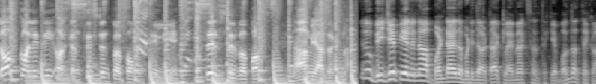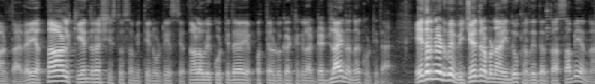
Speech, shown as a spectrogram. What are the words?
टॉप क्वालिटी और कंसिस्टेंट परफॉर्मेंस के लिए सिर्फ सिल्वर पंप नाम याद रखना ಇನ್ನು ಬಿಜೆಪಿಯಲ್ಲಿನ ಬಂಡಾಯದ ಬಡಿದಾಟ ಕ್ಲೈಮ್ಯಾಕ್ಸ್ ಹಂತಕ್ಕೆ ಬಂದಂತೆ ಕಾಣ್ತಾ ಇದೆ ಯತ್ನಾಳ್ ಕೇಂದ್ರ ಶಿಸ್ತು ಸಮಿತಿ ನೋಟಿಸ್ ಯತ್ನಾಳ್ ಅವರಿಗೆ ಕೊಟ್ಟಿದೆ ಎಪ್ಪತ್ತೆರಡು ಗಂಟೆಗಳ ಡೆಡ್ಲೈನ್ ಅನ್ನ ಕೊಟ್ಟಿದೆ ಇದರ ನಡುವೆ ವಿಜೇಂದ್ರ ಬಣ ಇಂದು ಕರೆದಿದ್ದಂತಹ ಸಭೆಯನ್ನ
